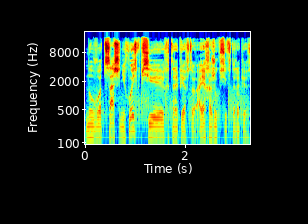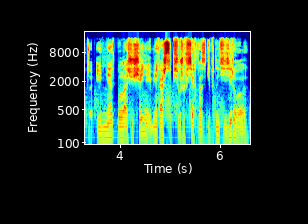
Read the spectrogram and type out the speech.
Ну вот Саша не ходит к психотерапевту, а я хожу к психотерапевту. И у меня было ощущение, и мне кажется, Ксюша всех нас гипнотизировала.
